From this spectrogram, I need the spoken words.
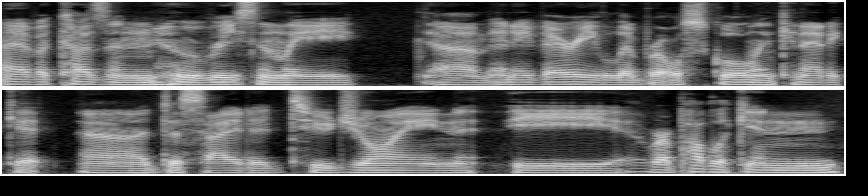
I have a cousin who recently, um, in a very liberal school in Connecticut, uh, decided to join the Republican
